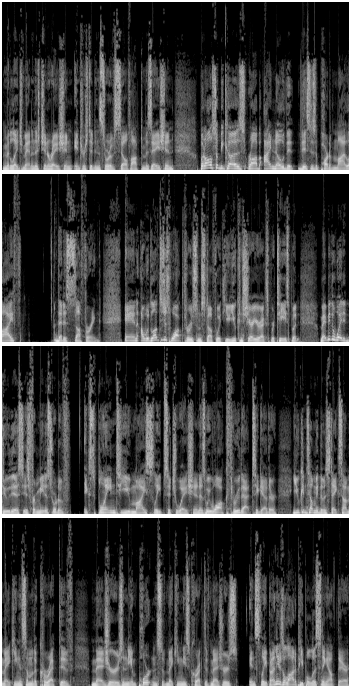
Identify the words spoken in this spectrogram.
middle aged man in this generation, interested in sort of self optimization, but also because, Rob, I know that this is a part of my life that is suffering. And I would love to just walk through some stuff with you. You can share your expertise, but maybe the way to do this is for me to sort of explain to you my sleep situation. And as we walk through that together, you can tell me the mistakes I'm making and some of the corrective measures and the importance of making these corrective measures in sleep. And I think there's a lot of people listening out there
